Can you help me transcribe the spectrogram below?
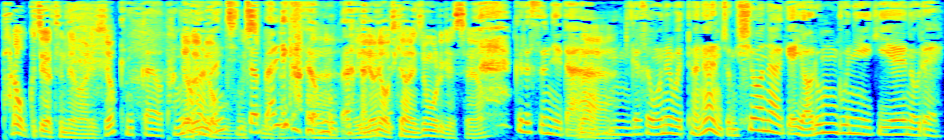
바로 엊그제 같은데 말이죠. 그러니까요. 방송하면 진짜 있습니다. 빨리 가요. 네. 뭐가. 1년이 어떻게 하는지 모르겠어요. 그렇습니다. 네. 음, 그래서 오늘부터는 좀 시원하게 여름 분위 기의 노래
